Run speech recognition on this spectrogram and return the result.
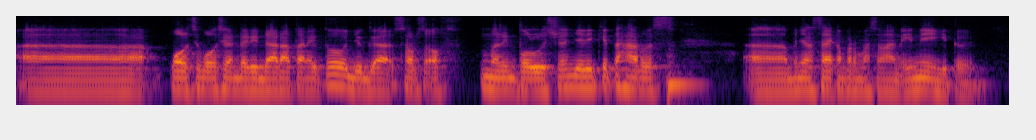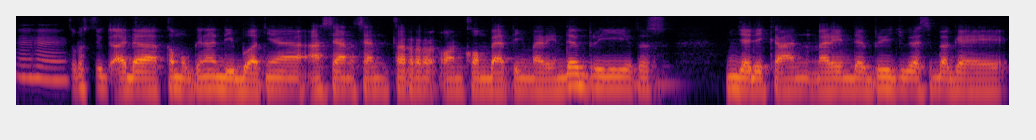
uh, polusi pollution dari daratan itu juga source of marine pollution. Jadi kita harus uh, menyelesaikan permasalahan ini gitu. Mm-hmm. Terus juga ada kemungkinan dibuatnya ASEAN Center on Combating Marine Debris, terus menjadikan marine debris juga sebagai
